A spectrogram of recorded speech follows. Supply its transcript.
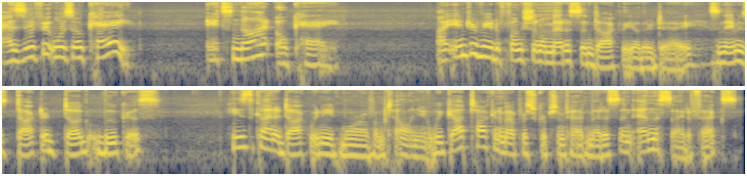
as if it was okay. It's not okay. I interviewed a functional medicine doc the other day. His name is Dr. Doug Lucas. He's the kind of doc we need more of, I'm telling you. We got talking about prescription pad medicine and the side effects,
